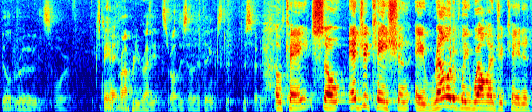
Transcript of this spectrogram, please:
build roads or expand Okay. property rights or all these other things that this sort of. Okay, so education, a relatively well-educated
